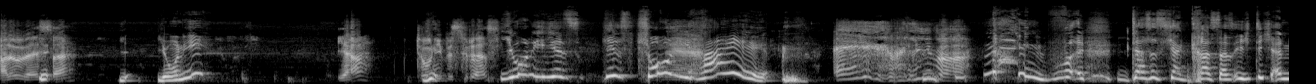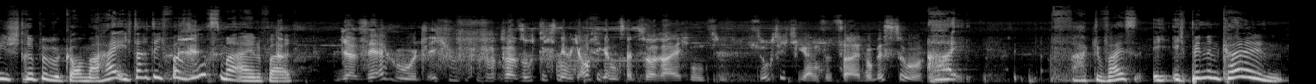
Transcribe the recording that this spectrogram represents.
Hallo, wer ist da? J- Joni? Ja? Toni, bist du das? Joni, hier ist, hier ist Toni. Hi. Ey, mein Lieber. Nein, das ist ja krass, dass ich dich an die Strippe bekomme. Hi, ich dachte, ich versuch's mal einfach. Ja, sehr gut. Ich versuche dich nämlich auch die ganze Zeit zu erreichen. Ich suche dich die ganze Zeit. Wo bist du? Ah, fuck, du weißt, ich, ich bin in Köln.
